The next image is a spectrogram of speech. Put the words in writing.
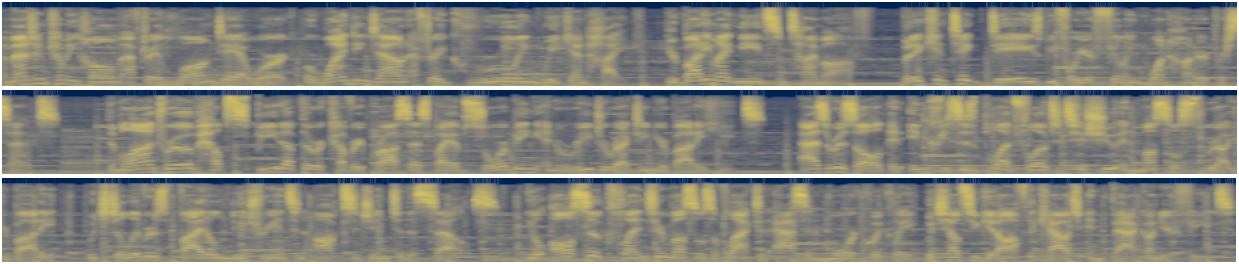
Imagine coming home after a long day at work or winding down after a grueling weekend hike. Your body might need some time off, but it can take days before you're feeling 100%. The Melange robe helps speed up the recovery process by absorbing and redirecting your body heat. As a result, it increases blood flow to tissue and muscles throughout your body, which delivers vital nutrients and oxygen to the cells. You'll also cleanse your muscles of lactic acid more quickly, which helps you get off the couch and back on your feet.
